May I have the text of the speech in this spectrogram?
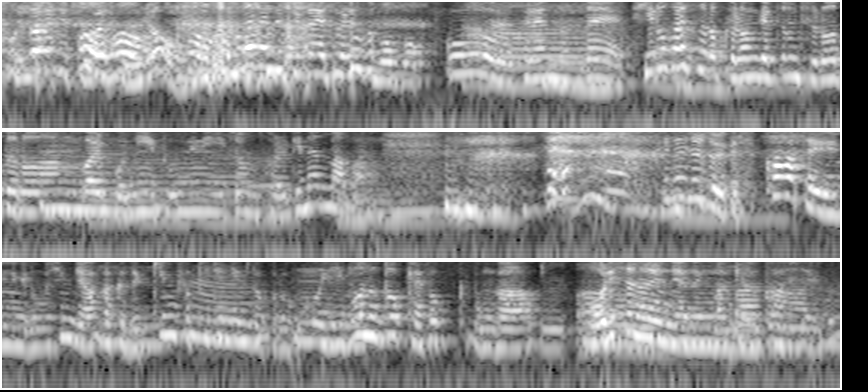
전자레인지 중간에 어, 어, 돌려? 어, 전자레인지 중간에 돌려서 뭐 먹고 아. 그랬는데 뒤로 갈수록 그런 게 좀 줄어드는 걸 보니 돈이 좀 벌긴 했나 봐요. PD들도 이렇게 특화가 되어 있는 게 너무 신기해요. 아까 그 느낌표 PD님도 그렇고 이분도 계속 뭔가 머리 쓰는 예능만 계속 맞아, 하시고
